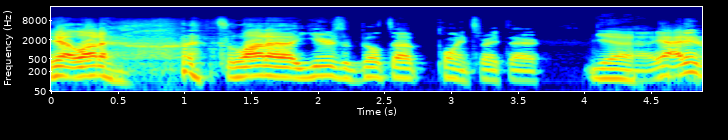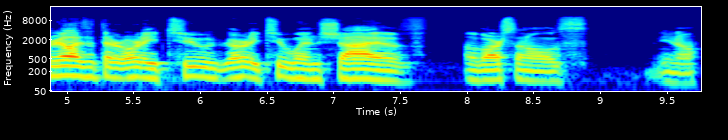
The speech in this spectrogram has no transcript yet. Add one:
Yeah, a lot of it's a lot of years of built up points right there. Yeah, Uh, yeah, I didn't realize that they're already two already two wins shy of of Arsenal's. You know,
